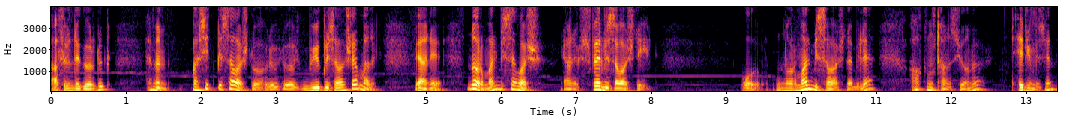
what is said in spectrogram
Afrin'de gördük. Hemen basit bir savaştı o. Büyük bir savaş yapmadık. Yani normal bir savaş. Yani süper bir savaş değil. O normal bir savaşta bile halkın tansiyonu hepimizin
